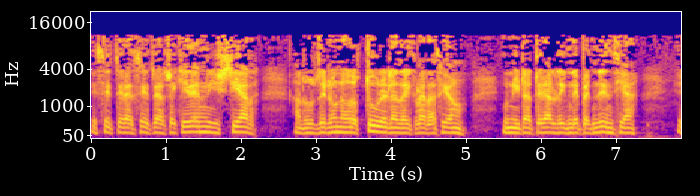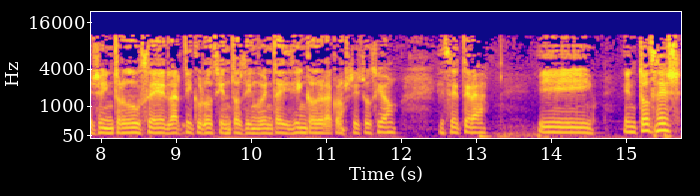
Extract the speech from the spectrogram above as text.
etcétera, etcétera. Se quiere amnistiar a los del 1 de octubre la declaración unilateral de independencia, que se introduce el artículo 155 de la Constitución, etcétera. Y entonces,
